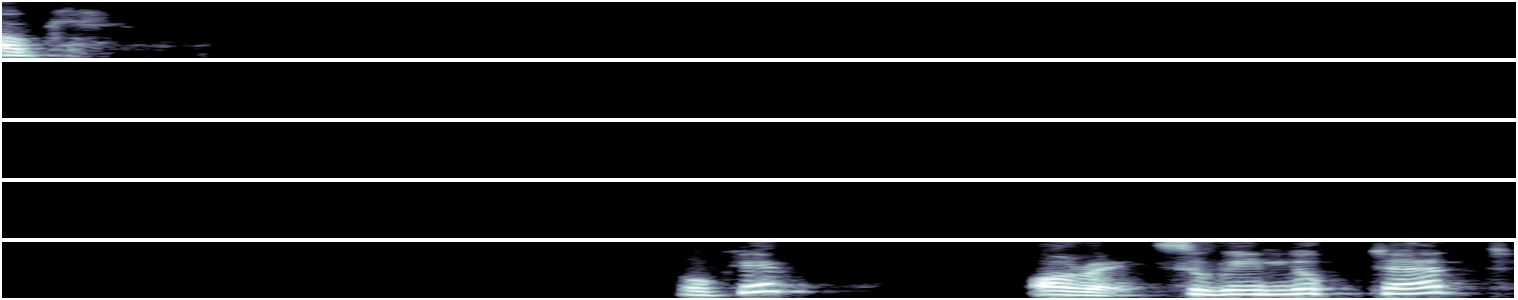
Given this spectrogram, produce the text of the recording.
Okay. Okay. All right. So we looked at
